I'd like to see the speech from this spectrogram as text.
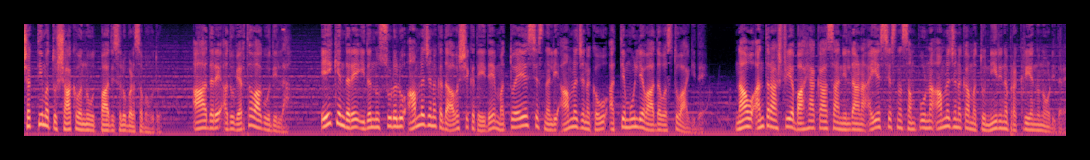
ಶಕ್ತಿ ಮತ್ತು ಶಾಖವನ್ನು ಉತ್ಪಾದಿಸಲು ಬಳಸಬಹುದು. ಆದರೆ ಅದು ವ್ಯರ್ಥವಾಗುವುದಿಲ್ಲ. ಏಕೆಂದರೆ ಇದನ್ನು ಸುಡಲು ಆಮ್ಲಜನಕದ ಅವಶ್ಯಕತೆ ಇದೆ ಮತ್ತು ಐಎಸ್ಎಸ್ನಲ್ಲಿ ಆಮ್ಲಜನಕವು ಅತ್ಯಮೂಲ್ಯವಾದ ವಸ್ತುವಾಗಿದೆ. ನಾವು ಅಂತಾರಾಷ್ಟ್ರೀಯ ಬಾಹ್ಯಾಕಾಶ ನಿಲ್ದಾಣ ಐಎಸ್ಎಸ್ನ ಸಂಪೂರ್ಣ ಆಮ್ಲಜನಕ ಮತ್ತು ನೀರಿನ ಪ್ರಕ್ರಿಯೆಯನ್ನು ನೋಡಿದರೆ,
